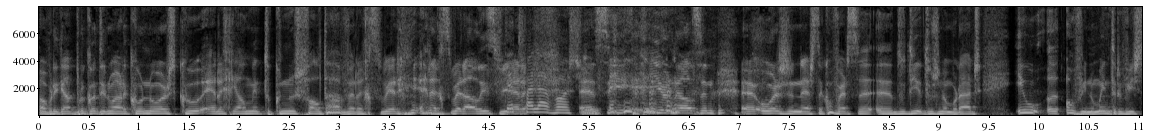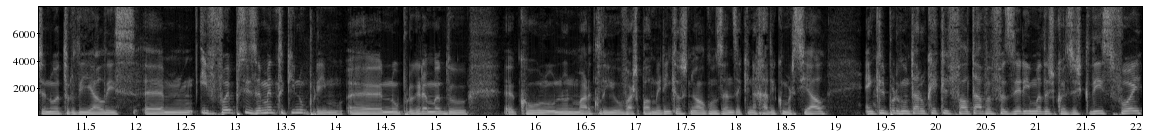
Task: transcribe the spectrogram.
Obrigado por continuar connosco. Era realmente o que nos faltava, era receber, era receber a Alice Até Vieira. te falha a voz, Eh, sim, e o Nelson, eh, hoje nesta conversa eh, do Dia dos Namorados, eu ouvi numa entrevista no outro dia, Alice, ehm, e foi precisamente aqui no Primo, no programa do, com o Nuno Marco e o Vasco Palmeirinho, que eles tinham há alguns anos aqui na Rádio Comercial, em que lhe perguntaram o que é que lhe faltava fazer, e uma das coisas que disse foi:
